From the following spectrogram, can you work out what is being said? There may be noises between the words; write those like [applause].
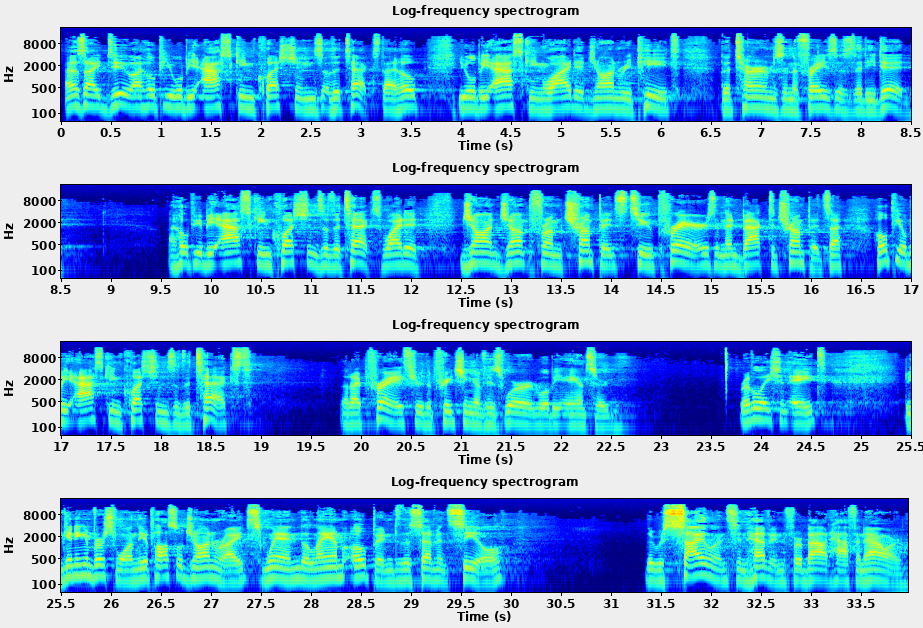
As I do, I hope you will be asking questions of the text. I hope you will be asking, why did John repeat the terms and the phrases that he did? I hope you'll be asking questions of the text. Why did John jump from trumpets to prayers and then back to trumpets? I hope you'll be asking questions of the text that I pray through the preaching of his word will be answered. Revelation 8, beginning in verse 1, the Apostle John writes When the Lamb opened the seventh seal, there was silence in heaven for about half an hour.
